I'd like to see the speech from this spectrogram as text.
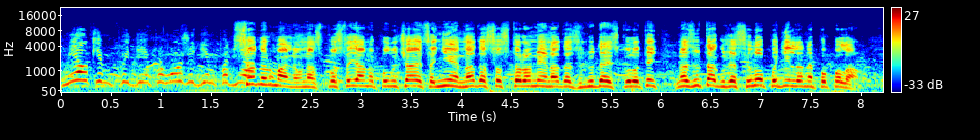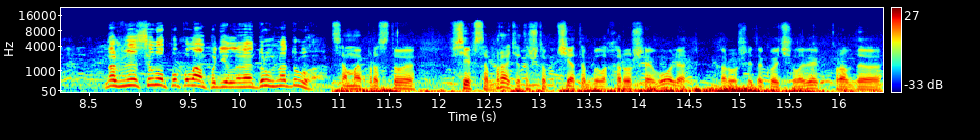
мелким піде, поможуть їм підняти. Все нормально, у нас постійно виходить, ні, треба зі сторони, треба з людей сколотити. У нас і так вже село поділене пополам. У нас вже село пополам поділене друг на друга. Самое простое всех собрать, это чтобы чья-то была хорошая воля, хороший такой человек, правда, м,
